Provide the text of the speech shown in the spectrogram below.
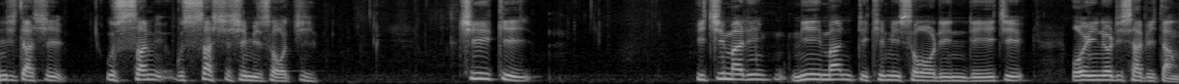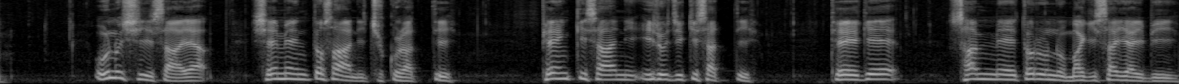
ンジタシウッサミウッサシシミ装置地域一マリンミーマンティキミソーリンリイチお祈りサビタンウヌシーサーやセメントサーにチュクラッティペンキサーにいる時期さって定芸3メートルのマギサヤイビーン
